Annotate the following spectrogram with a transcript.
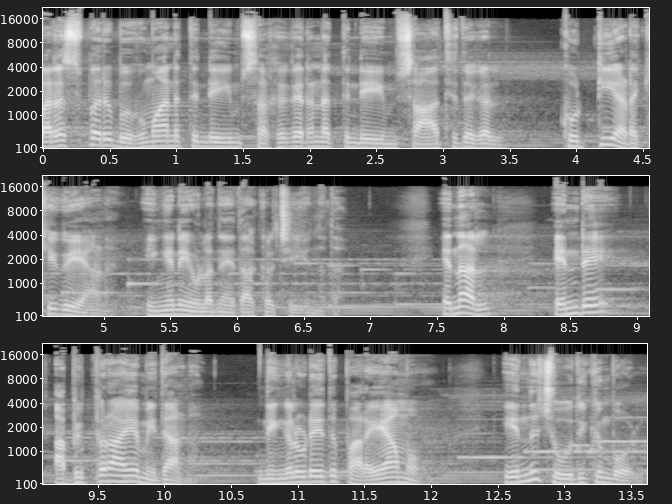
പരസ്പര ബഹുമാനത്തിന്റെയും സഹകരണത്തിന്റെയും സാധ്യതകൾ കൊട്ടിയടയ്ക്കുകയാണ് ഇങ്ങനെയുള്ള നേതാക്കൾ ചെയ്യുന്നത്. എന്നാൽ എന്റെ അഭിപ്രായം ഇതാണ്. നിങ്ങളുടേത് പറയാമോ എന്ന് ചോദിക്കുമ്പോൾ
